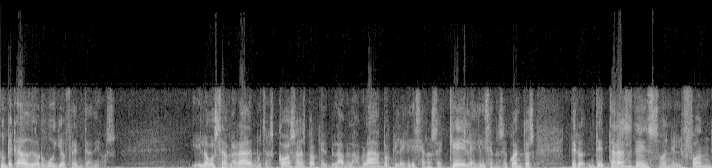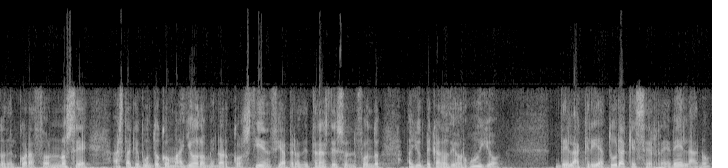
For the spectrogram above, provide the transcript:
un pecado de orgullo frente a Dios. Y luego se hablará de muchas cosas, porque el bla, bla, bla, porque la iglesia no sé qué, la iglesia no sé cuántos, pero detrás de eso, en el fondo del corazón, no sé hasta qué punto con mayor o menor conciencia, pero detrás de eso, en el fondo, hay un pecado de orgullo de la criatura que se revela, ¿no?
